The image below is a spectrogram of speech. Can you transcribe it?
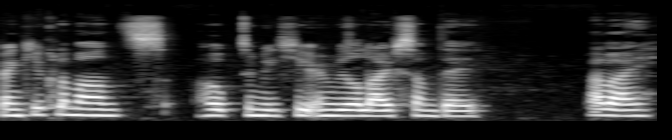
Thank you, Clemence. Hope to meet you in real life someday. Bye bye.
